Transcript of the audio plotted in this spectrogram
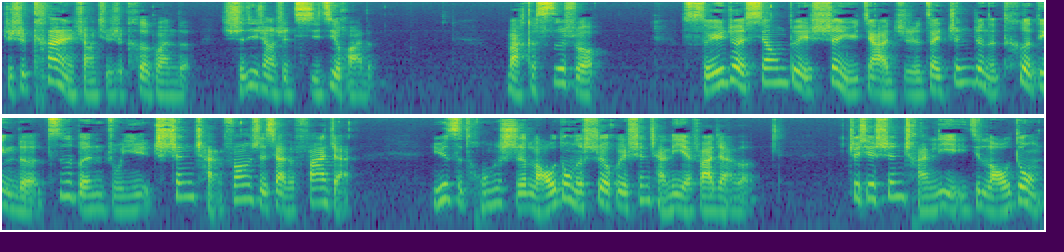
只是看上去是客观的。实际上是奇迹化的。马克思说，随着相对剩余价值在真正的特定的资本主义生产方式下的发展，与此同时，劳动的社会生产力也发展了。这些生产力以及劳动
